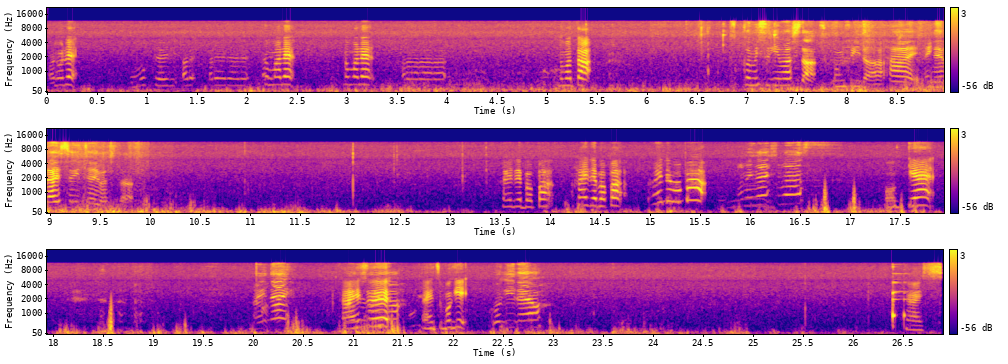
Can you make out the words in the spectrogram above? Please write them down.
これ思ったよりあれあれあれあれ止まれ止まれあららら止まった突っ込みすぎました。コンフィーダー。はい。狙いすぎちゃいました。はいでパパ。はいでパパ。はいでパパ。お願いします。オッケー。入んない。ナイス。ナイスボギー。ボギーだよ。ナイス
